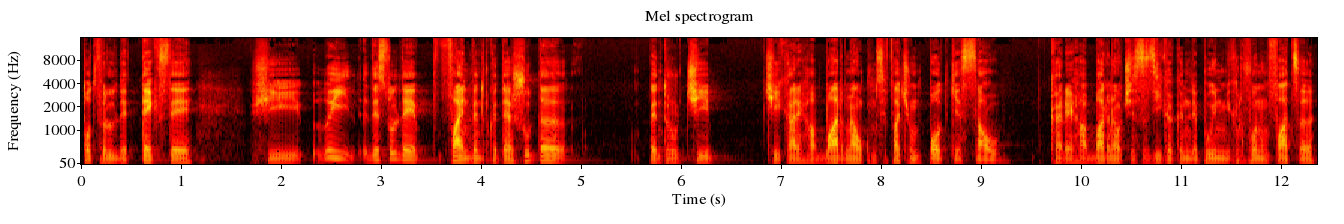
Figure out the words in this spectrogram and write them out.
tot felul de texte și e destul de fain pentru că te ajută pentru cei, cei care habar n-au cum se face un podcast sau care habar n-au ce să zică când le pui un microfon în față,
